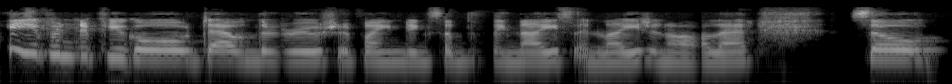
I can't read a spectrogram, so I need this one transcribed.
Even if you go down the route of finding something nice and light and all that. So,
